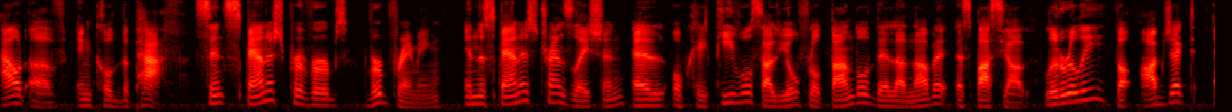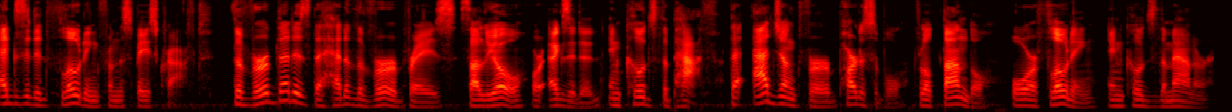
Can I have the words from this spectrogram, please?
out of encode the path. Since Spanish preverbs verb framing, in the Spanish translation, el objetivo salió flotando de la nave espacial. Literally, the object exited floating from the spacecraft. The verb that is the head of the verb phrase, salió, or exited, encodes the path. The adjunct verb participle, flotando, or floating, encodes the manner.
